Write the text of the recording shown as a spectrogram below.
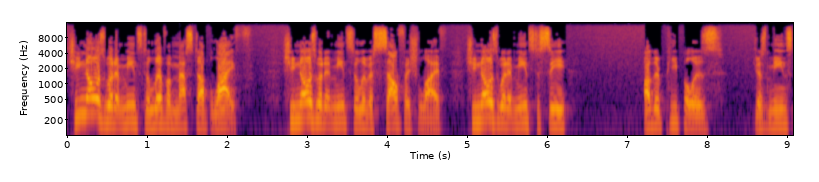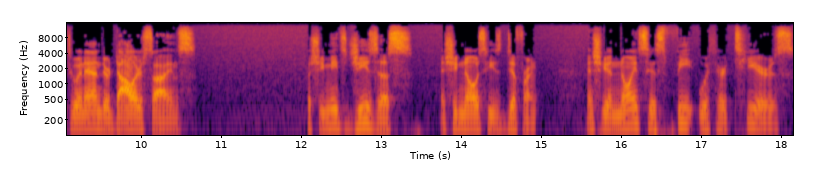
She knows what it means to live a messed up life. She knows what it means to live a selfish life. She knows what it means to see other people as just means to an end or dollar signs. But she meets Jesus and she knows he's different. And she anoints his feet with her tears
